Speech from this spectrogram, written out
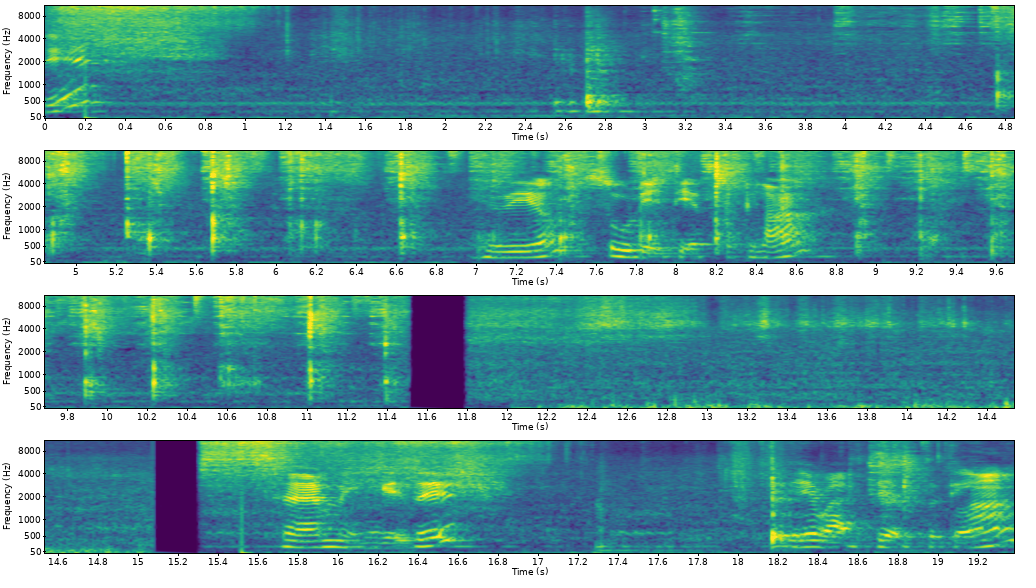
இது இதையும் சேர்த்துக்கலாம். ஏற்றி சேம் இங்கே இது இதையே வறுத்து எடுத்துக்கலாம்.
